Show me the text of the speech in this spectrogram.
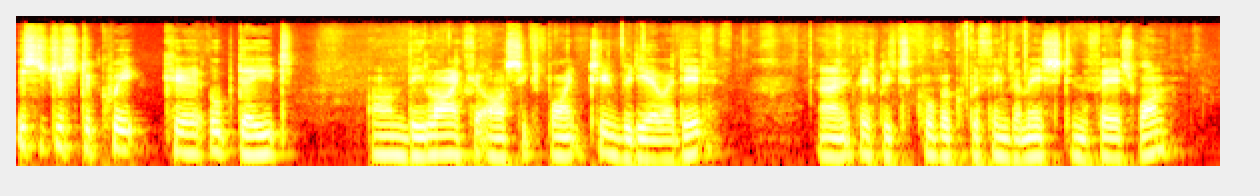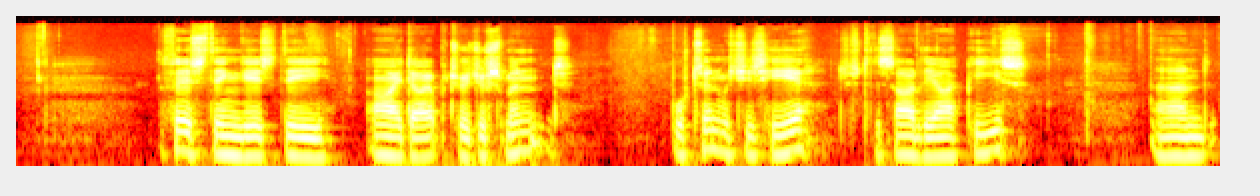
This is just a quick uh, update on the Leica R6.2 video I did and it's basically to cover a couple of things I missed in the first one. The first thing is the eye diopter adjustment button which is here just to the side of the eyepiece and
